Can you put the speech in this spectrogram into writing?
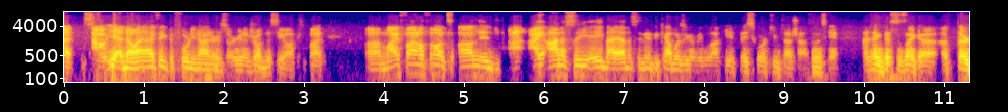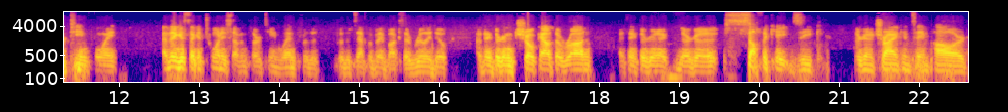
Uh, so yeah, no, I, I think the 49ers are going to drop the Seahawks. But uh, my final thoughts on the, I, I honestly, Aiden, I honestly think the Cowboys are going to be lucky if they score two touchdowns in this game. I think this is like a, a 13 point. I think it's like a 27-13 win for the for the Tampa Bay Bucks. I really do. I think they're going to choke out the run. I think they're going to they're going to suffocate Zeke. They're going to try and contain Pollard.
